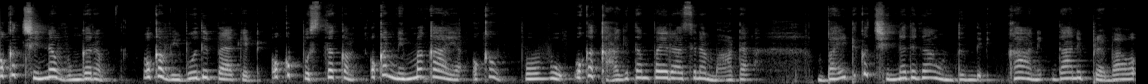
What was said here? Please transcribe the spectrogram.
ఒక చిన్న ఉంగరం ఒక విభూది ప్యాకెట్ ఒక పుస్తకం ఒక నిమ్మకాయ ఒక పువ్వు ఒక కాగితంపై రాసిన మాట బయటకు చిన్నదిగా ఉంటుంది. కానీ దాని ప్రభావం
